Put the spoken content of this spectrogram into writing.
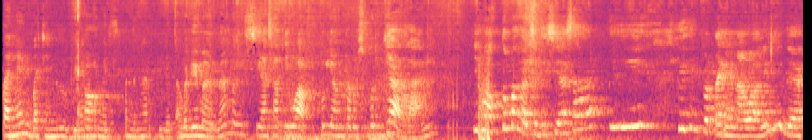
Pertanyaan dibacain dulu biar Oh. pemirsa pendengar tidak tahu. Bagaimana mensiasati waktu yang terus berjalan? Ya waktu mah nggak bisa disiasati. Pertanyaan awalnya ini udah.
